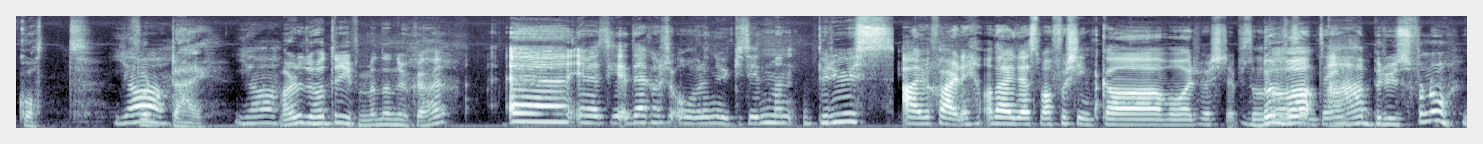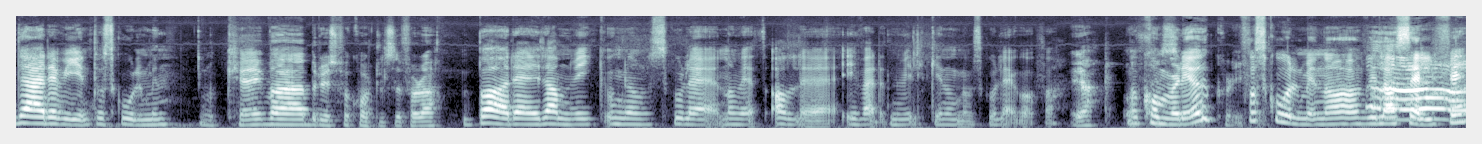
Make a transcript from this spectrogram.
gått Ja. for deg. Ja. Hva er det du har drevet med denne uka her? Eh, jeg vet ikke, Det er kanskje over en uke siden, men brus er jo ferdig. Og det er jo det som har forsinka vår første episode. Men hva er brus for noe? Det er revyen på skolen min. Ok, Hva er brus forkortelse for, da? Bare Randvik ungdomsskole. Nå vet alle i verden hvilken ungdomsskole jeg går på. Ja. Nå kommer de jo på skolen min og vil ha selfie.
